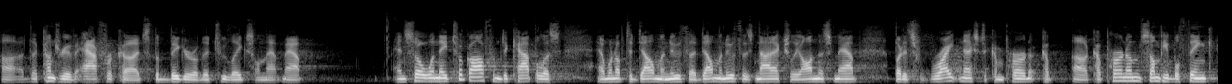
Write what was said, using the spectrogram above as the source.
uh the country of Africa. It's the bigger of the two lakes on that map. And so when they took off from Decapolis and went up to Dalmanutha, Dalmanutha is not actually on this map, but it's right next to uh, Capernaum. Some people think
